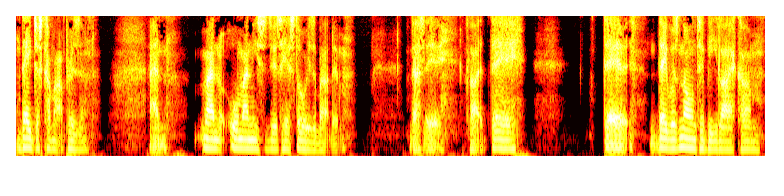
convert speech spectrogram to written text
they just come out of prison and man, all man used to do is hear stories about them. That's it. Like they, they, they was known to be like, um,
